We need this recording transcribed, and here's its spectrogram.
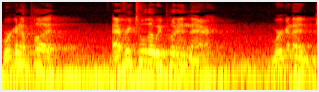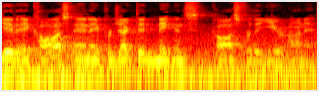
we're gonna put every tool that we put in there we're gonna give a cost and a projected maintenance cost for the year on it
